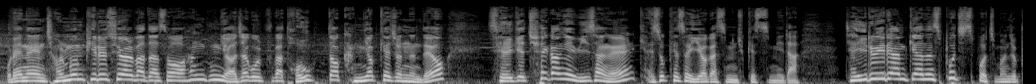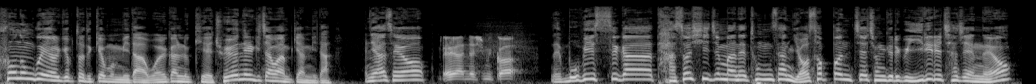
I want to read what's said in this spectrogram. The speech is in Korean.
올해는 젊은 피를 수혈받아서 한국 여자 골프가 더욱더 강력해졌는데요. 세계 최강의 위상을 계속해서 이어갔으면 좋겠습니다. 자, 일요일에 함께하는 스포츠 스포츠. 먼저 프로농구의 열기부터 느껴봅니다. 월간 루키의 조현일 기자와 함께합니다. 안녕하세요. 네, 안녕하십니까. 네, 모비스가 5시즌 만에 통산 여섯 번째 정규리그 1위를 차지했네요.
